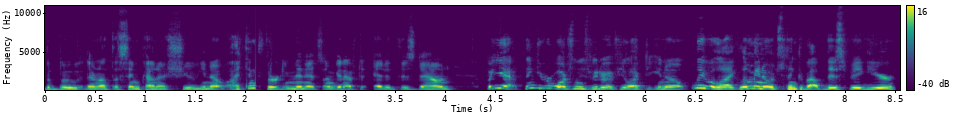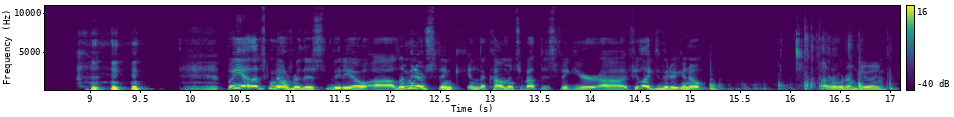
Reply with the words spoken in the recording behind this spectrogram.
the boot, they're not the same kind of shoe, you know? I think 30 minutes, I'm going to have to edit this down. But yeah, thank you for watching this video. If you liked it, you know, leave a like. Let me know what you think about this figure. but yeah, that's going to be all for this video. Uh, let me know what you think in the comments about this figure. Uh, if you like the video, you know, I don't know what I'm doing.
